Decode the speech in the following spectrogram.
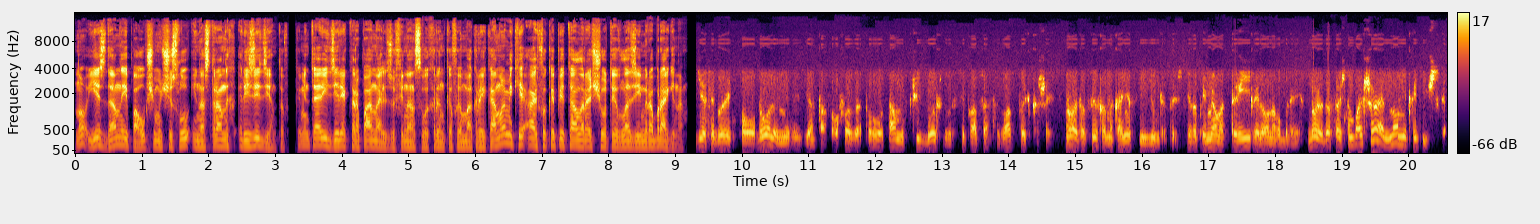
но есть данные по общему числу иностранных резидентов. Комментарий директора по анализу финансовых рынков и макроэкономики Альфа Капитала расчеты Владимира Брагина. Если говорить по доле нерезидентов ОФЗ, то там чуть больше 20%, 20.6. Но это цифра на конец июля, то есть это примерно 3 триллиона рублей. Доля достаточно большая, но не критическая.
